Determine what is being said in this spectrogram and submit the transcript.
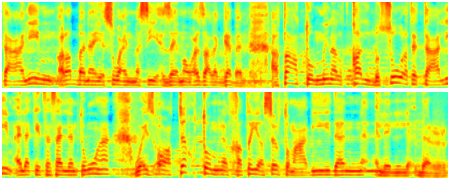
تعاليم ربنا يسوع المسيح زي الموعظة على الجبل. أطعتم من القلب صوره التعليم التي تسلمتموها. وإذ أعتقتم من الخطية صرتم عبيدا للبر.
